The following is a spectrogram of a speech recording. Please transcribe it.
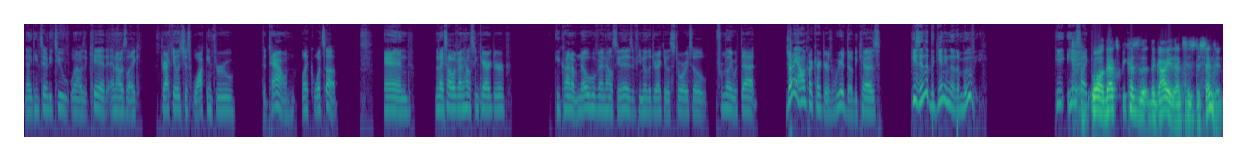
1972 when I was a kid, and I was like, Dracula's just walking through the town, like, what's up? And then I saw the Van Helsing character. You kind of know who Van Helsing is if you know the Dracula story, so familiar with that. Johnny Alucard character is weird though because he's in the beginning of the movie. He he's like Well, that's because the the guy that's his descendant.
